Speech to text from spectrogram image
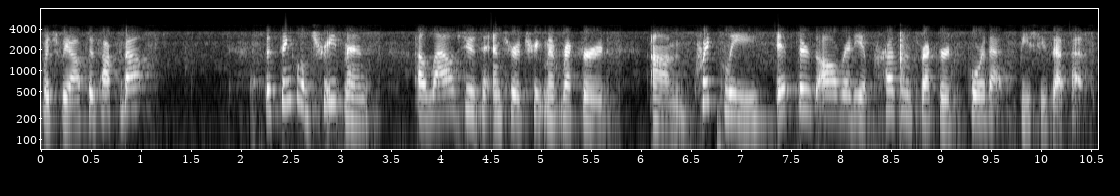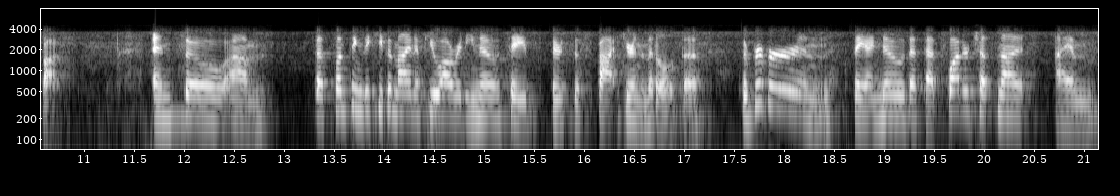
which we also talked about. The single treatment allows you to enter a treatment record um, quickly if there's already a presence record for that species at that spot. And so um, that's one thing to keep in mind if you already know, say there's a spot here in the middle of the the river and say I know that that's water chestnut, I am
